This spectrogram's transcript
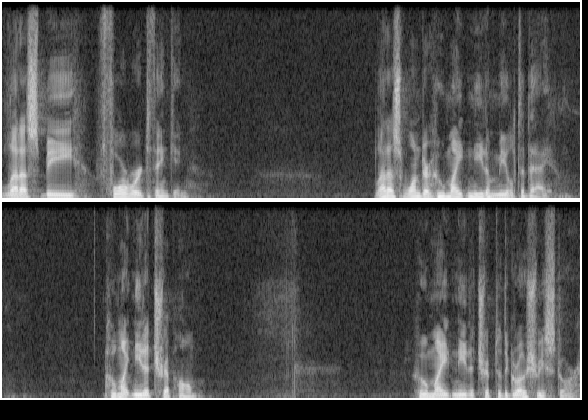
Let us be forward thinking. Let us wonder who might need a meal today, who might need a trip home, who might need a trip to the grocery store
